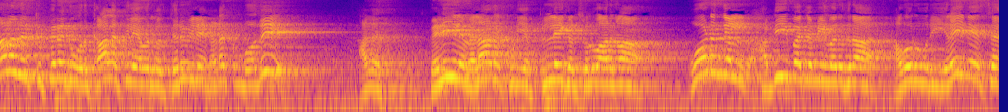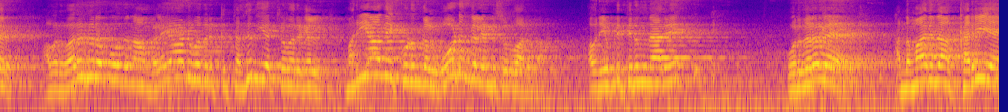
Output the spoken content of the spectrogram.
ஆனதற்கு பிறகு ஒரு காலத்திலே அவர்கள் தெருவிலே நடக்கும்போது அதை வெளியில விளையாடக்கூடிய பிள்ளைகள் சொல்வார்களாம் ஓடுங்கள் ஹபீப் அஜமி வருகிறார் அவர் ஒரு இறைநேசர் அவர் வருகிற போது நாம் விளையாடுவதற்கு தகுதியற்றவர்கள் மரியாதை கொடுங்கள் ஓடுங்கள் என்று சொல்வார்கள்? அவர் எப்படி திரும்பினாரு ஒரு தடவை அந்த மாதிரி தான் கறியை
